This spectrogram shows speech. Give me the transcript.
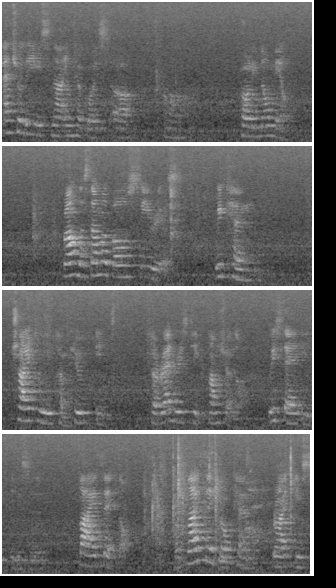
Actually, it's not integral, it's a uh, polynomial. From the summable series, we can try to compute its characteristic functional. We say it is. The phi z can write is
